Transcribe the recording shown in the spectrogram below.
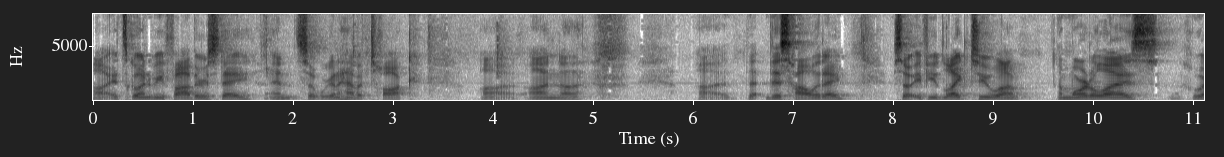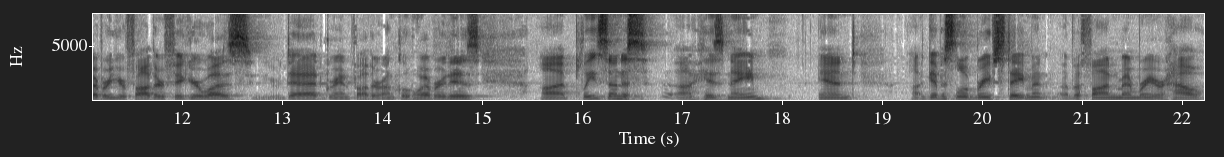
Uh, it's going to be Father's Day, and so we're going to have a talk uh, on uh, uh, th this holiday. So if you'd like to uh, immortalize whoever your father figure was, your dad, grandfather, uncle, whoever it is, uh, please send us his name and give us a little brief statement of a fond memory or how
